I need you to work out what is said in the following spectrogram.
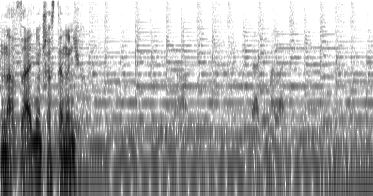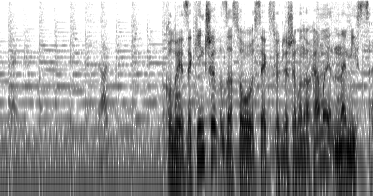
на задню частину ніг. Коли я закінчив, засовую секцію для жиму ногами на місце.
